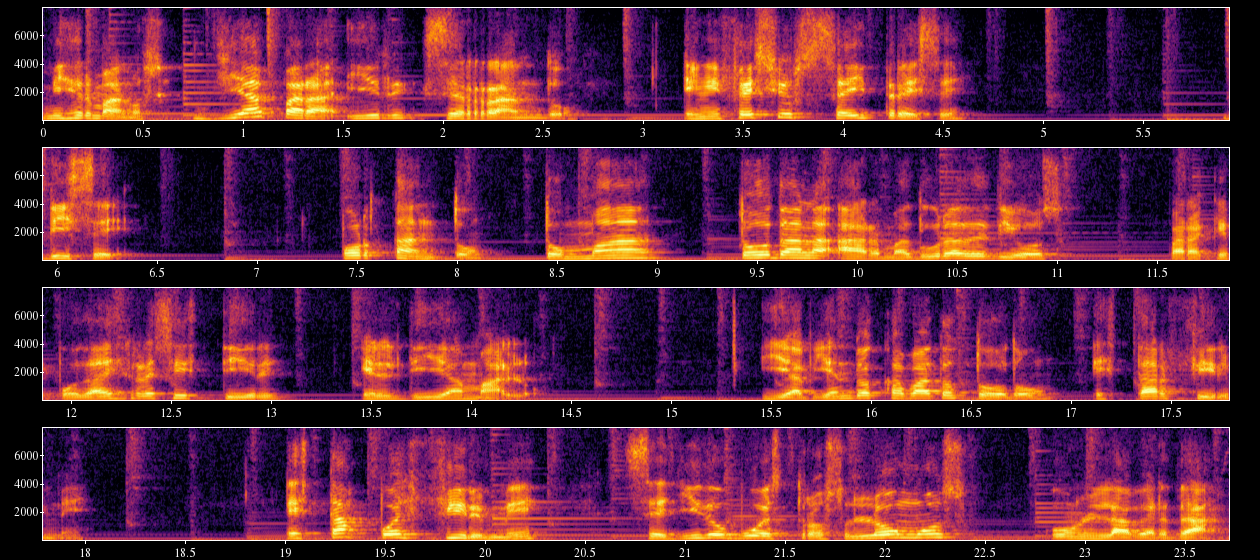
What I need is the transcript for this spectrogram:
mis hermanos, ya para ir cerrando, en Efesios 6:13 dice, por tanto, tomad toda la armadura de Dios para que podáis resistir el día malo. Y habiendo acabado todo, estar firme. Estad pues firme, ceñido vuestros lomos con la verdad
